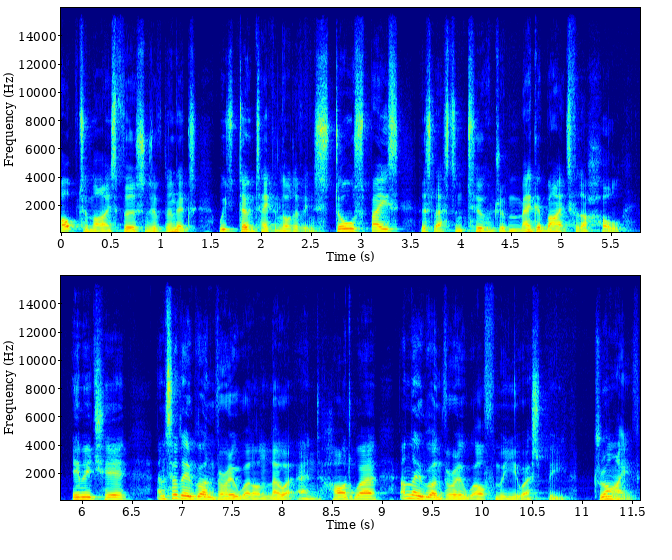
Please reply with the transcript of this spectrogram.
optimized versions of Linux, which don't take a lot of install space. There's less than 200 megabytes for the whole image here. And so they run very well on lower end hardware and they run very well from a USB drive.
